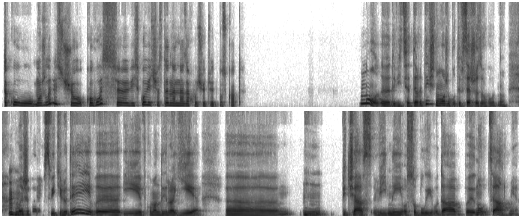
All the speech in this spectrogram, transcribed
таку можливість, що когось військові частини не захочуть відпускати? Ну, дивіться, теоретично може бути все, що завгодно. Мгм. Ми живемо в світі людей, і в командира є е, під час війни особливо, да, ну, це армія.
